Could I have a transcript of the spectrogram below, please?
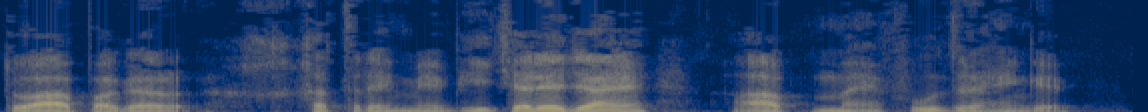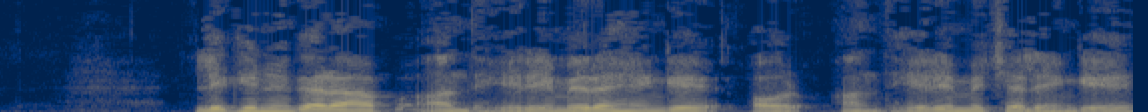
تو آپ اگر خطرے میں بھی چلے جائیں، آپ محفوظ رہیں گے۔ لیکن اگر آپ اندھیرے میں رہیں گے اور اندھیرے میں چلیں گے،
